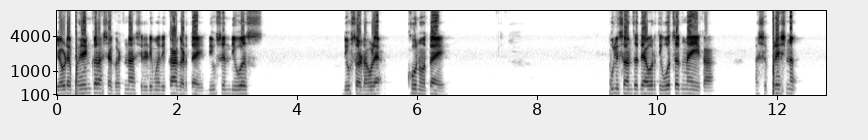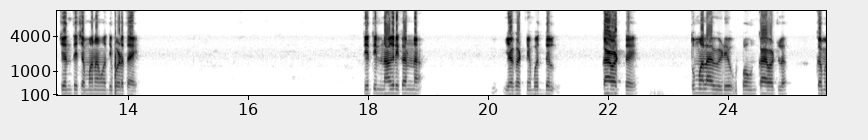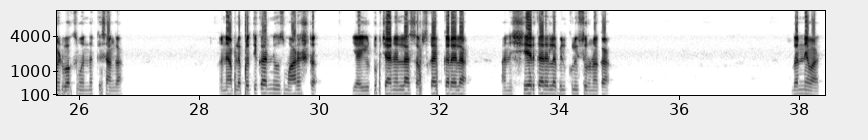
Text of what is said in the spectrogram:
एवढ्या भयंकर अशा घटना शिर्डीमध्ये का घडताय? दिवसेंदिवस दिवसाढवळ्या खून होत आहे पोलिसांचं त्यावरती वचक नाही का? असे प्रश्न जनतेच्या मनामध्ये पडत आहे तेथील नागरिकांना या घटनेबद्दल काय वाटतंय? तुम्हाला हा व्हिडिओ पाहून काय वाटलं? कमेंट बॉक्समध्ये नक्की सांगा. आणि आपल्या प्रतिकार न्यूज महाराष्ट्र या यूट्यूब चॅनलला सबस्क्राईब करायला आणि शेअर करायला बिलकुल विसरू नका. धन्यवाद.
